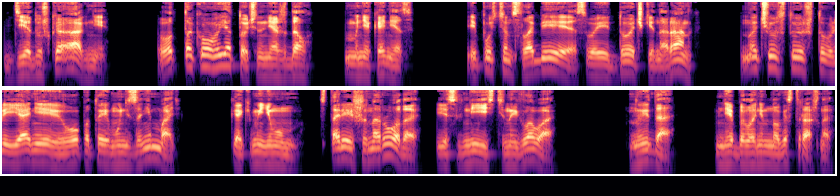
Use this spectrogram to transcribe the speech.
Дедушка Агни. Вот такого я точно не ожидал. Мне конец. И пусть он слабее своей дочки на ранг, но чувствую, что влияния и опыта ему не занимать. Как минимум, старейший народа, если не истинный глава. Ну и да, мне было немного страшно.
